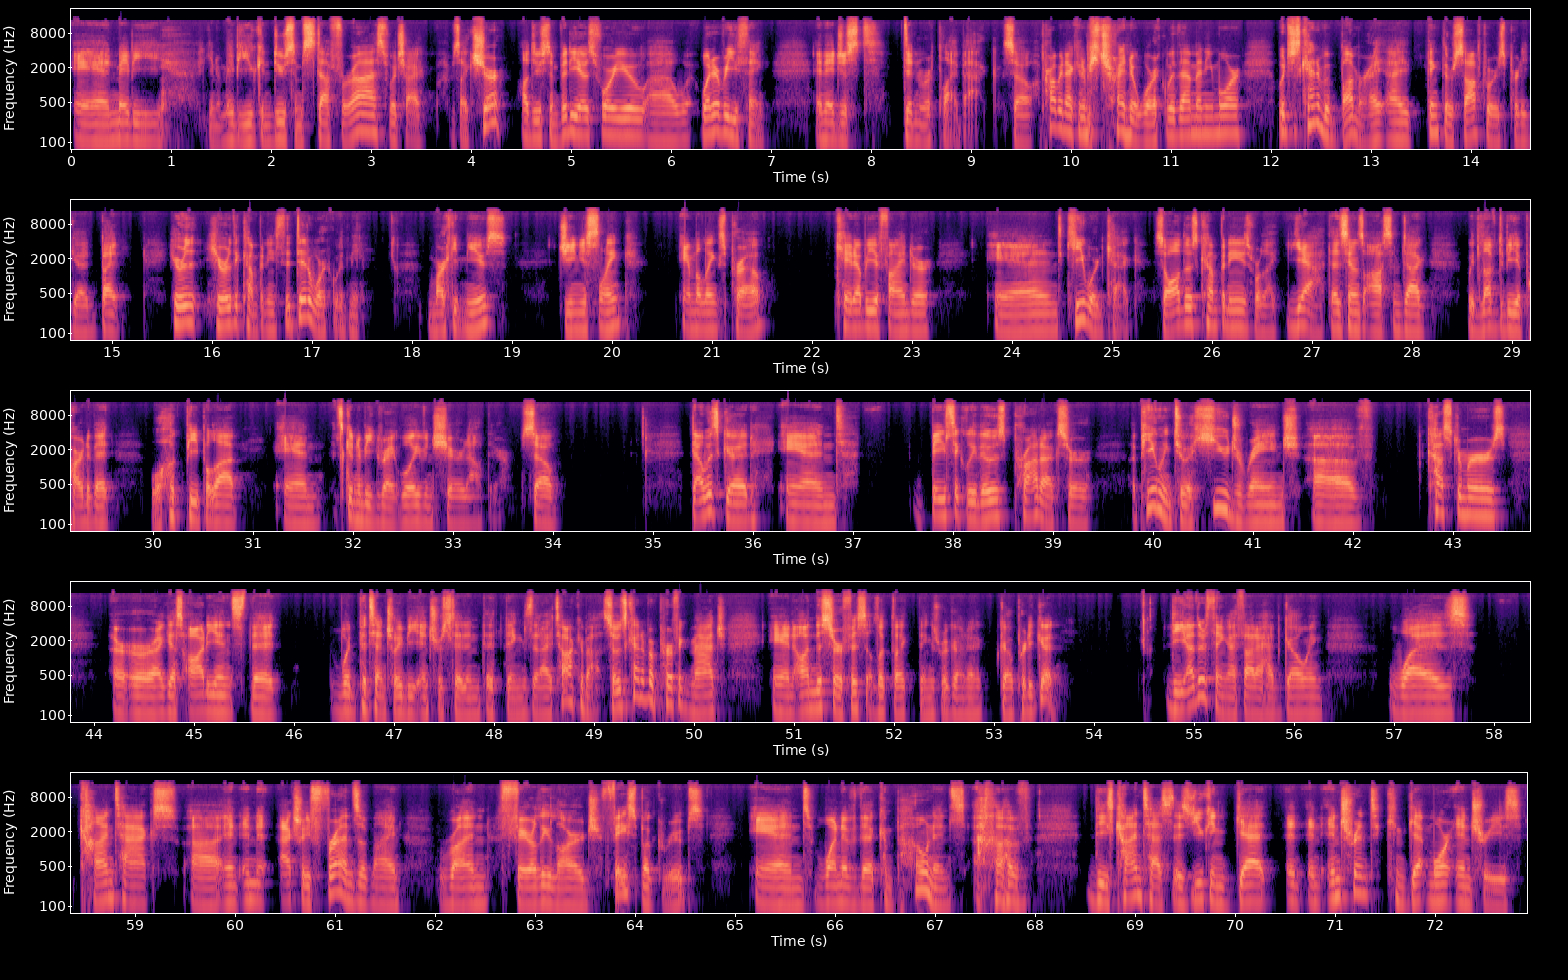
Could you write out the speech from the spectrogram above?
And maybe, you know, maybe you can do some stuff for us, which I, I was like, sure, I'll do some videos for you, uh, wh- whatever you think. And they just didn't reply back. So I'm probably not going to be trying to work with them anymore, which is kind of a bummer. I, I think their software is pretty good, but here, here are the companies that did work with me. Market Muse, Genius Link, Amalinks Pro, KW Finder, and Keyword Keg. So all those companies were like, yeah, that sounds awesome, Doug. We'd love to be a part of it. We'll hook people up and it's going to be great. We'll even share it out there. So that was good. And basically, those products are appealing to a huge range of customers or, or I guess audience that would potentially be interested in the things that I talk about. So it's kind of a perfect match. And on the surface, it looked like things were going to go pretty good. The other thing I thought I had going was contacts uh, and, and actually friends of mine run fairly large Facebook groups. And one of the components of these contests is you can get an, an entrant can get more entries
